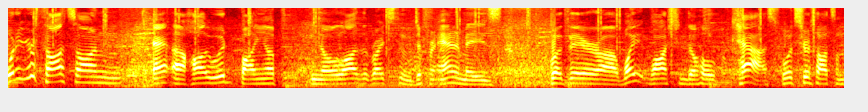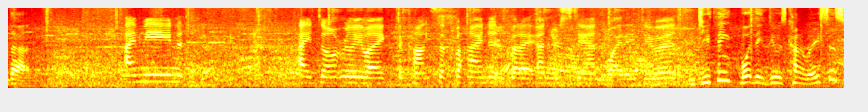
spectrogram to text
what are your thoughts on uh, Hollywood buying up, you know, a lot of the rights to different animes, but they're uh, whitewashing the whole cast? What's your thoughts on that? I mean, I don't really like the concept behind it, but I understand why they do it. Do you think what they do is kind of racist?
